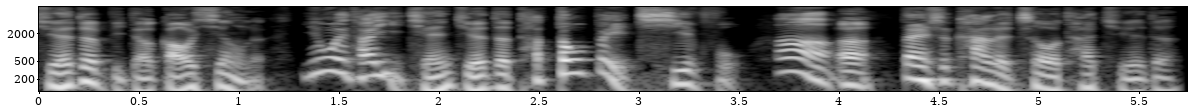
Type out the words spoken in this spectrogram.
觉得比较高兴了，因为他以前觉得他都被欺负，嗯呃，但是看了之后，他觉得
